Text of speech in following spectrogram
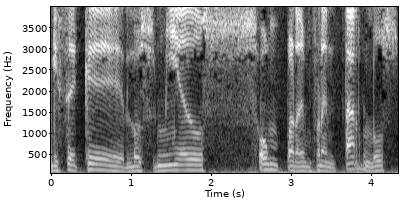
y sé que los miedos son para enfrentarlos.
